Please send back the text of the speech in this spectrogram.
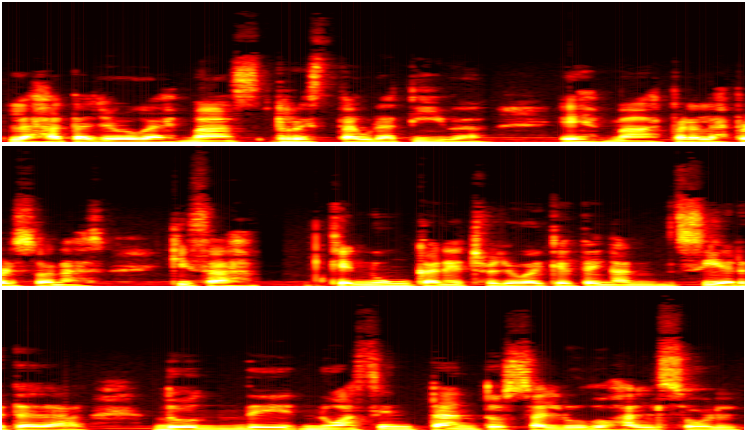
la Hatha Yoga es más restaurativa, es más para las personas quizás que nunca han hecho yoga y que tengan cierta edad, donde no hacen tantos saludos al sol,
